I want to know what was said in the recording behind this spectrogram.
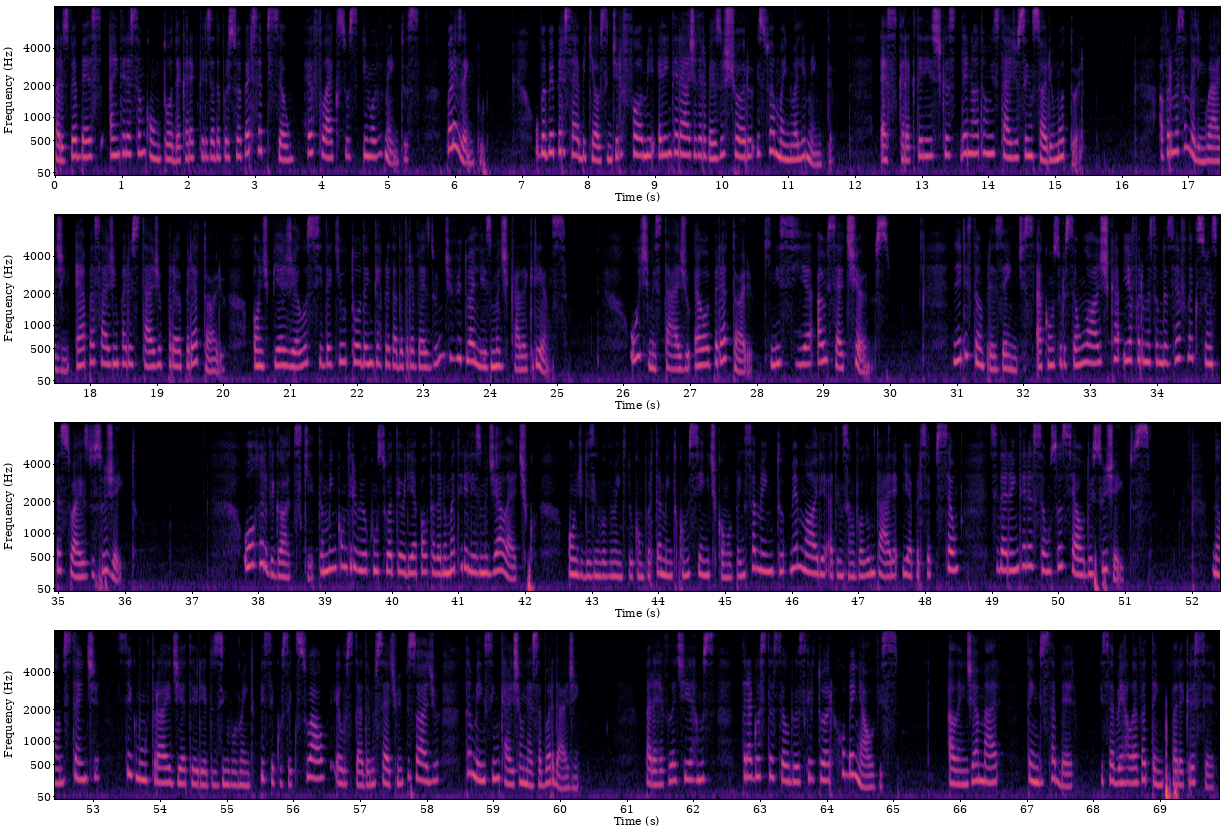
Para os bebês, a interação com o todo é caracterizada por sua percepção, reflexos e movimentos. Por exemplo, o bebê percebe que, ao sentir fome, ele interage através do choro e sua mãe o alimenta. Essas características denotam o estágio sensório-motor. A formação da linguagem é a passagem para o estágio pré-operatório, onde Piaget elucida que o todo é interpretado através do individualismo de cada criança. O último estágio é o operatório, que inicia aos sete anos. Nele estão presentes a construção lógica e a formação das reflexões pessoais do sujeito. O autor Vygotsky também contribuiu com sua teoria pautada no materialismo dialético, onde o desenvolvimento do comportamento consciente como pensamento, memória, atenção voluntária e a percepção se dá na interação social dos sujeitos. Não obstante, Sigmund Freud e a teoria do desenvolvimento psicossexual, elucidada no sétimo episódio, também se encaixam nessa abordagem. Para refletirmos, trago a citação do escritor Rubem Alves. Além de amar, tem de saber, e saber leva tempo para crescer.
